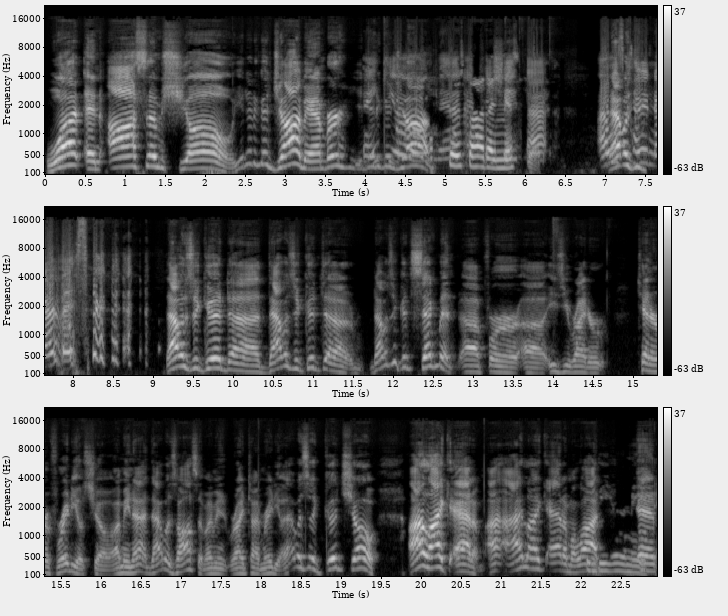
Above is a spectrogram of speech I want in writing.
What an awesome show! You did a good job, Amber. You did a good you, job. man. So sad I appreciate missed it. that. I That was, was kind of nervous. That was a good. Uh, that was a good. Uh, that was a good segment uh, for uh, Easy Rider Tenerife Radio Show. I mean, that that was awesome. I mean, Ride Time Radio. That was a good show. I like Adam. I, I like Adam a lot. And, and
